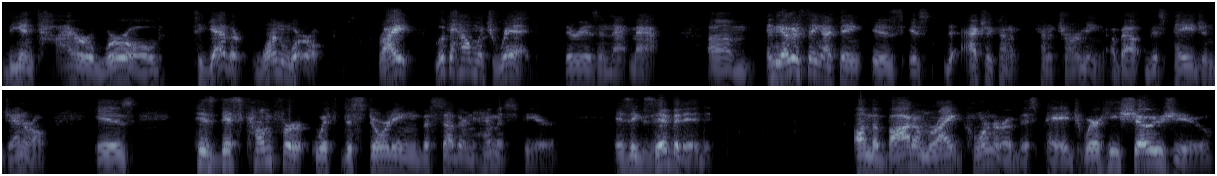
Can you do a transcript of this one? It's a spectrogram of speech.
the entire world together, one world, right? Look at how much red there is in that map. Um, and the other thing I think is is actually kind of kind of charming about this page in general is his discomfort with distorting the southern hemisphere is exhibited on the bottom right corner of this page where he shows you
